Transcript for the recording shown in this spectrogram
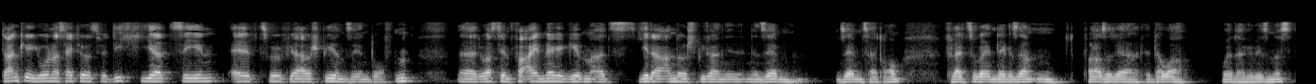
Danke, Jonas Hector, dass wir dich hier 10, 11, 12 Jahre spielen sehen durften. Äh, du hast dem Verein mehr gegeben als jeder andere Spieler in, in denselben, im selben Zeitraum. Vielleicht sogar in der gesamten Phase der, der Dauer, wo er da gewesen ist.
